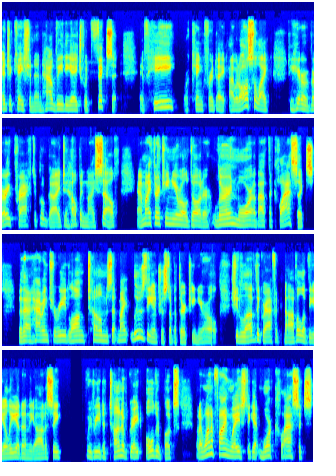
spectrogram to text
education and how VDH would fix it if he were king for a day. I would also like to hear a very practical guide to helping myself and my 13 year old daughter learn more about the classics without having to read long tomes that might lose the interest of a 13 year old. She loved the graphic novel of the Iliad and the Odyssey. We read a ton of great older books, but I want to find ways to get more classics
